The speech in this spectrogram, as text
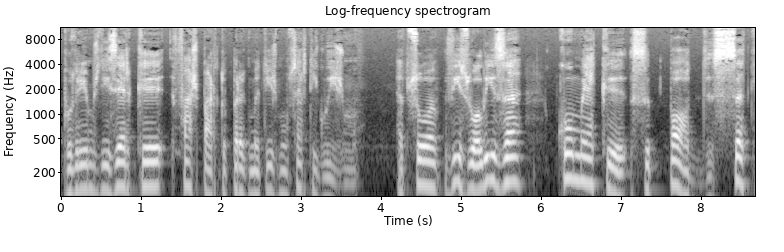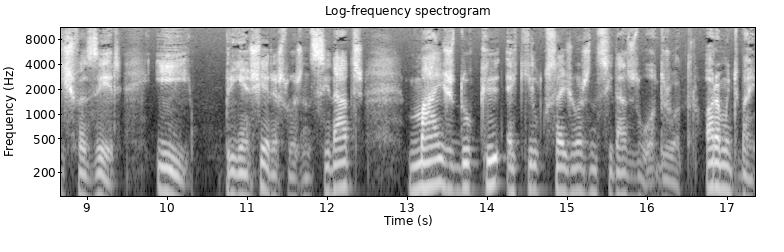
Poderíamos dizer que faz parte do pragmatismo um certo egoísmo. A pessoa visualiza como é que se pode satisfazer e preencher as suas necessidades mais do que aquilo que sejam as necessidades do outro. Do outro. Ora, muito bem,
